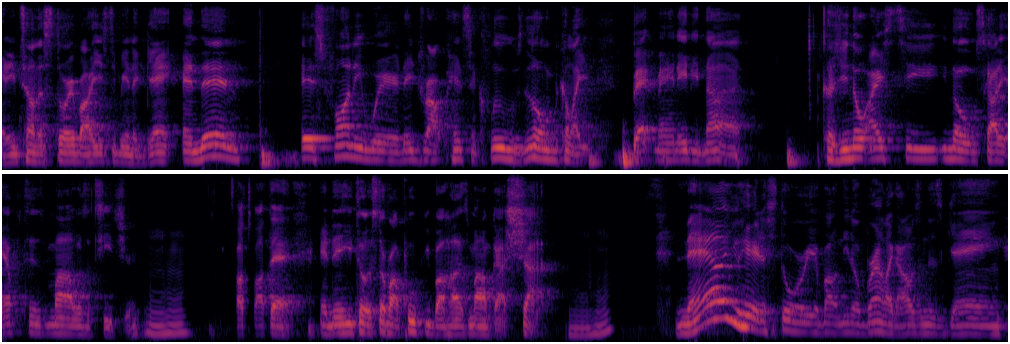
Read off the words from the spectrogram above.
and he telling a story about he used to be in a gang. And then it's funny where they drop hints and clues. This only become like Batman 89. Cause you know Ice T, you know Scotty Appleton's mom was a teacher. mm-hmm. He talked about that. And then he told a story about Pookie about how his mom got shot. Mm-hmm. Now you hear the story about Nino Brown, like I was in this gang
